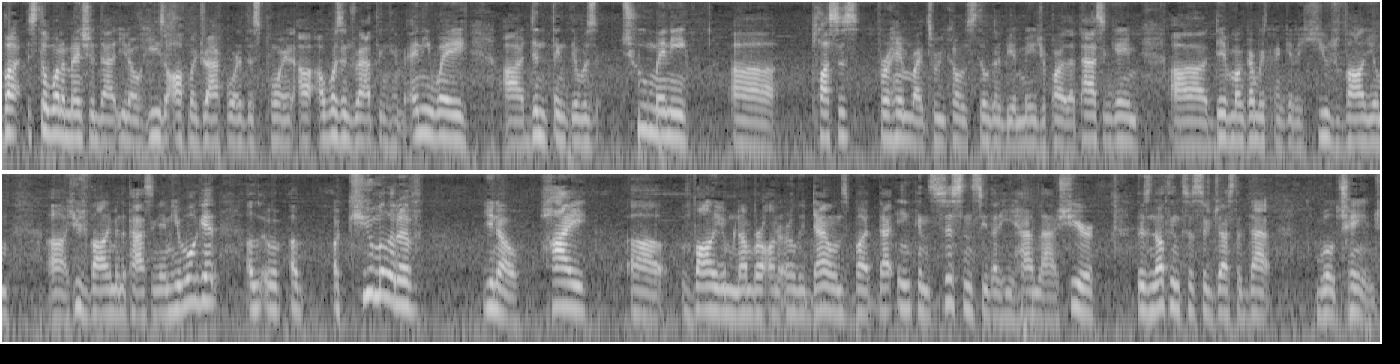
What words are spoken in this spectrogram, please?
but still want to mention that you know he's off my draft board at this point. I, I wasn't drafting him anyway. I uh, didn't think there was too many uh, pluses for him, right? Tarik Cohen's still going to be a major part of that passing game. Uh, David Montgomery's going to get a huge volume, uh, huge volume in the passing game. He will get a, a, a cumulative, you know, high uh, volume number on early downs, but that inconsistency that he had last year, there's nothing to suggest that that will change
